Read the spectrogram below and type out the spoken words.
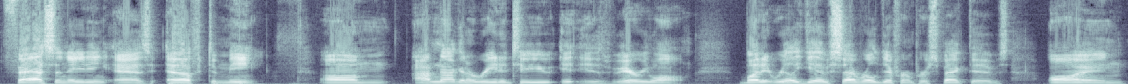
fascinating as F to me. Um, I'm not going to read it to you. It is very long, but it really gives several different perspectives on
